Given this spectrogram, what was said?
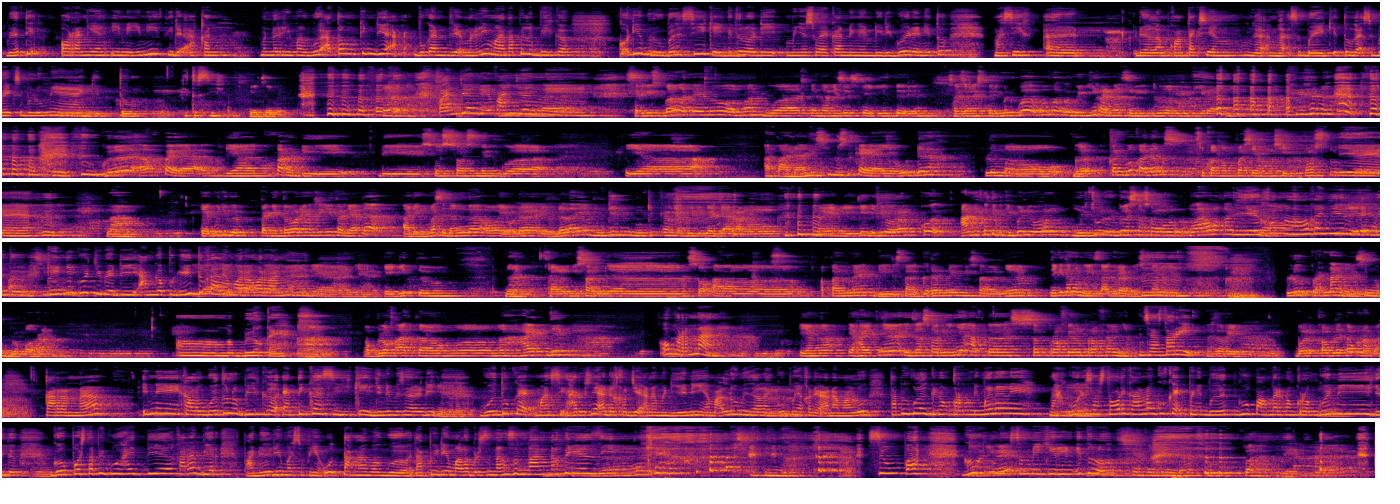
berarti orang yang ini ini tidak akan menerima gue atau mungkin dia bukan tidak menerima tapi lebih ke kok dia berubah sih? Kayak gitu loh di menyesuaikan dengan diri gue dan itu masih eh, dalam konteks yang nggak nggak sebaik itu nggak sebaik sebelumnya gitu. Itu sih. Gitu. Panjang ya panjang Gila. nih. Serius banget ya lu apa buat analisis kayak gitu ya. Social eksperimen gue gue gak kepikiran asli gue gak kepikiran gue apa ya ya gue karena di di sos sosmed gue ya apa adanya sih mesti kayak ya udah lu mau nggak kan gue kadang suka ngepost yang si post tuh. Iya iya iya. Nah, ya gue juga pengen tahu reaksinya ternyata ada yang mas sedang enggak oh ya udah ya udahlah ya mungkin mungkin karena gue juga jarang main IG jadi orang kok aneh kok tiba-tiba nih orang muncul gue sosok ngelawak aja iya kok ngelawak anjir. Ya Iya, gitu. kayaknya gue juga dianggap begitu Iya, kali sama iya, orang-orang. iya, iya, kayak gitu. Nah kalau misalnya soal apa namanya di Instagram nih misalnya ya kita ngomongin Instagram ya sekarang lu pernah gak sih ngeblok orang? Oh ngeblok ya? Ah, ngeblok atau nge, nge-hide deh oh pernah? yang ya hide-nya instastory-nya apa seprofil profilnya instastory sorry boleh kalau boleh tahu kenapa? Karena ini kalau gue tuh lebih ke etika sih kayak gini misalnya di. Gue tuh kayak masih harusnya ada kerjaan sama dia nih sama lu misalnya. Gue punya kerjaan sama lu tapi gue lagi nongkrong di mana nih? Nah gue insta story karena gue kayak pengen banget gue pamer nongkrong gue nih gitu. Gue post tapi gue hide dia karena biar padahal dia masih punya utang sama gue tapi dia malah bersenang-senang ngerti gak sih sumpah gue Kira- semikirin itu loh. Penting banget sumpah.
